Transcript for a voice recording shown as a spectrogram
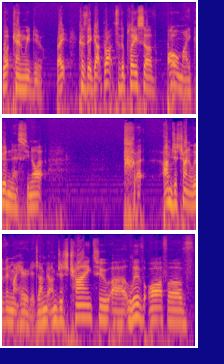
what can we do? Right? Because they got brought to the place of, oh my goodness, you know, I, I'm just trying to live in my heritage. I'm, I'm just trying to uh, live off of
